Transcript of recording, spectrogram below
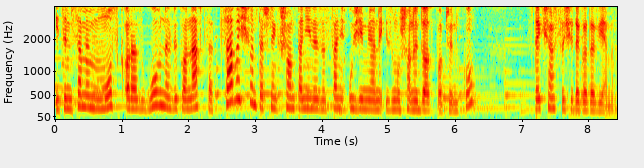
i tym samym mózg oraz główny wykonawca całej świątecznej krzątaniny zostanie uziemiony i zmuszony do odpoczynku? W tej książce się tego dowiemy.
